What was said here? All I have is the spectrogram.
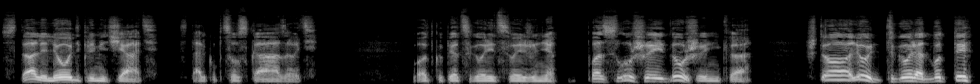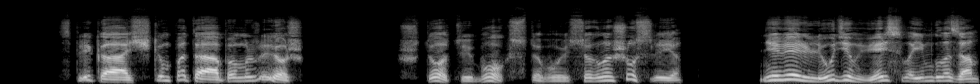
Стали люди примечать, стали купцу сказывать. Вот купец говорит своей жене, — Послушай, душенька, что люди-то говорят, будто ты с приказчиком Потапом живешь. — Что ты, бог с тобой, соглашусь ли я? Не верь людям, верь своим глазам.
